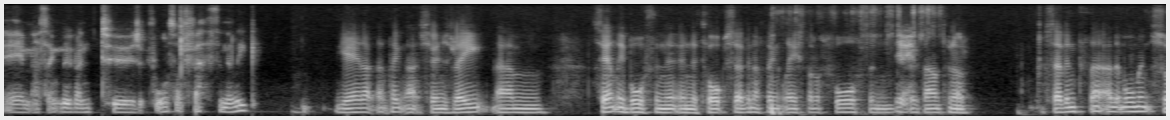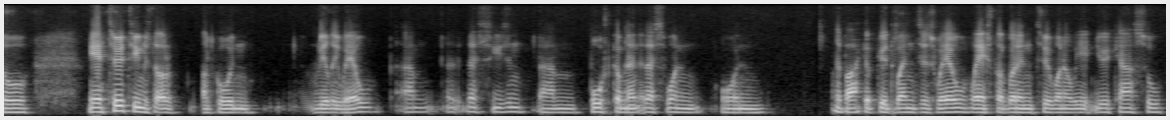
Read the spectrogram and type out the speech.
um, I think, move into is it fourth or fifth in the league. Yeah, that, I think that sounds right. Um, certainly both in the in the top seven. I think Leicester are fourth and Yeah. Southampton are seventh at, at the moment. So yeah, two teams that are, are going really well um, this season. Um, both coming into this one on the back of good wins as well. Leicester winning two one away at Newcastle,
